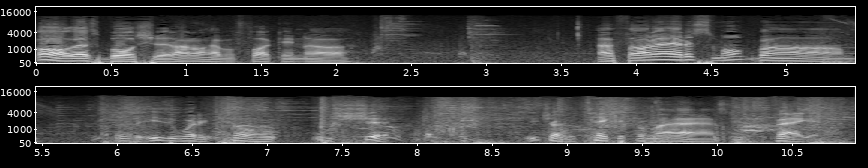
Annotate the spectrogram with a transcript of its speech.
Oh, that's bullshit. I don't have a fucking, uh... I thought I had a smoke bomb. This is an easy way to kill. Oh, shit. You tried to take it from my ass, you faggot.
